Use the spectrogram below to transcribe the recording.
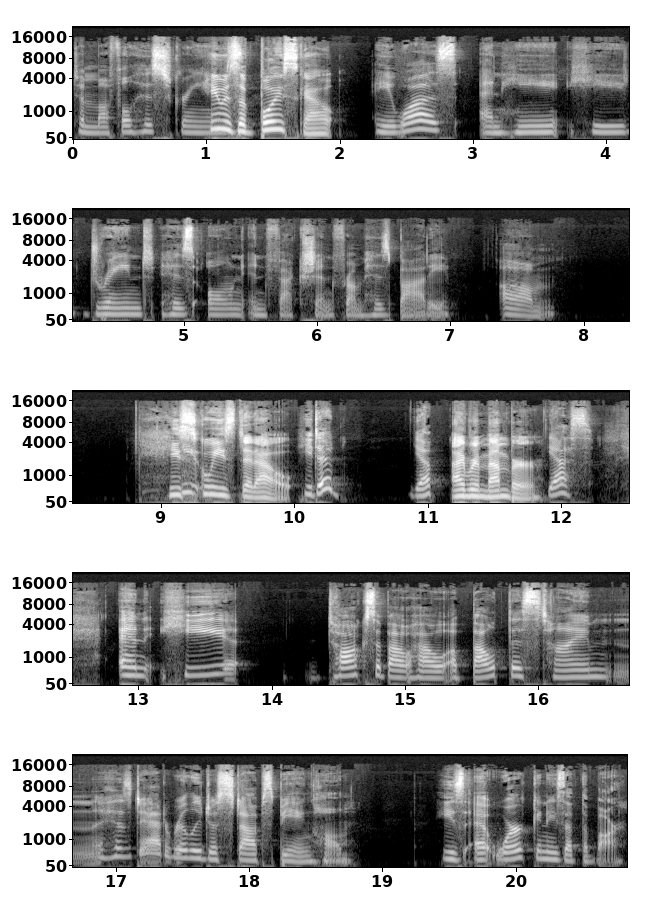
to muffle his scream. he was a Boy Scout. He was, and he he drained his own infection from his body. Um, He, He- squeezed it out. he did. Yep. I remember. Yes. And he talks about how about this time his dad really just stops being home. He's at work and he's at the bar.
